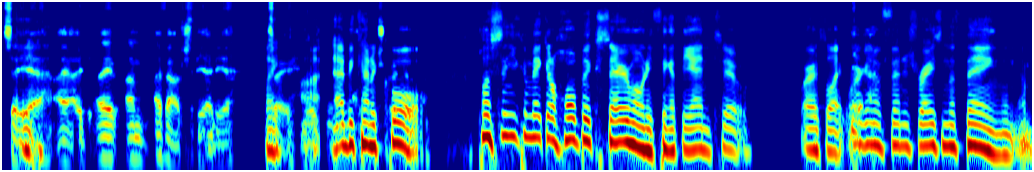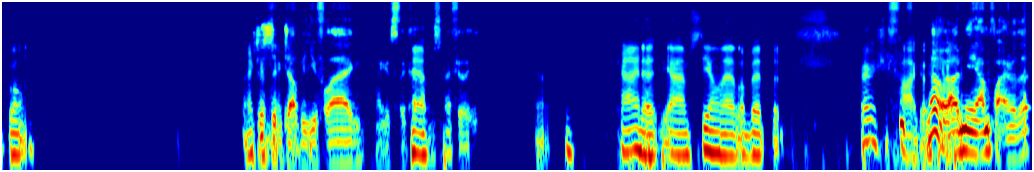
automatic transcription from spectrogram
So yeah, I I I, I'm, I vouch for the idea. Like, Sorry, uh, that'd be kind of cool. Plus, then you can make it a whole big ceremony thing at the end too, where it's like we're yeah. gonna finish raising the thing, and then boom. Just a W flag, like it's the Cubs. Yeah. I feel you. Yeah. Kind of, yeah. I'm stealing that a little bit, but very Chicago. no, I mean I'm fine with it.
